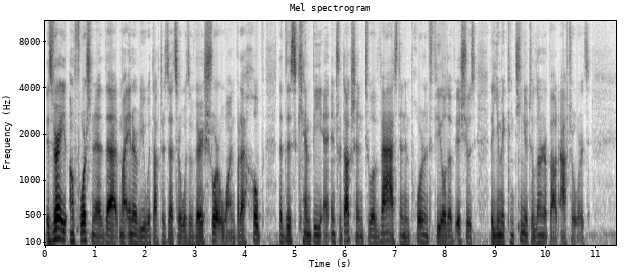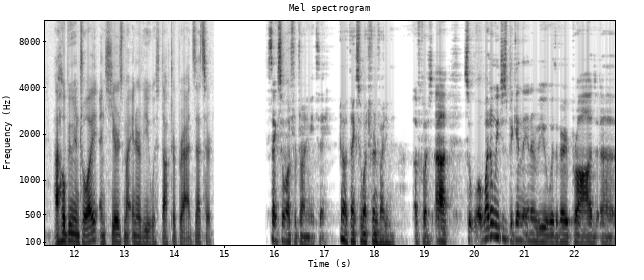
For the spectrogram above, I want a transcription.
It's very unfortunate that my interview with Dr. Setser was a very short one, but I hope that this can be an introduction to a vast and important field of issues that you may continue to learn about afterwards. I hope you enjoy, and here's my interview with Dr. Brad Setser. Thanks so much for joining me today. No, thanks so much for inviting me. Of course. Uh, so why don't we just begin the interview with a very broad uh,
